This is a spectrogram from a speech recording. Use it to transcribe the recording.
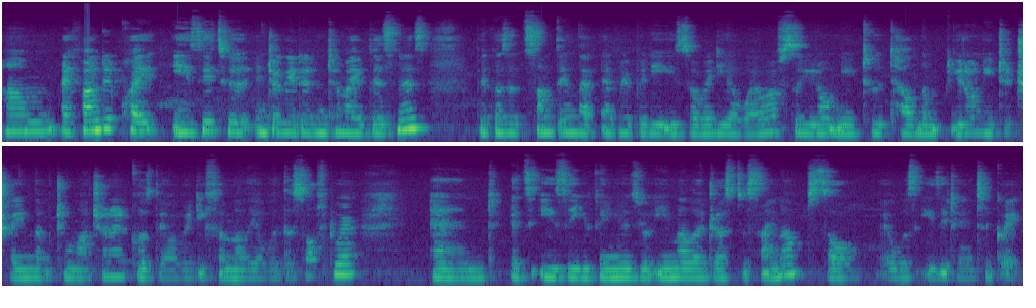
Um, I found it quite easy to integrate it into my business because it's something that everybody is already aware of. So you don't need to tell them, you don't need to train them too much on it because they're already familiar with the software and it's easy. You can use your email address to sign up, so it was easy to integrate.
